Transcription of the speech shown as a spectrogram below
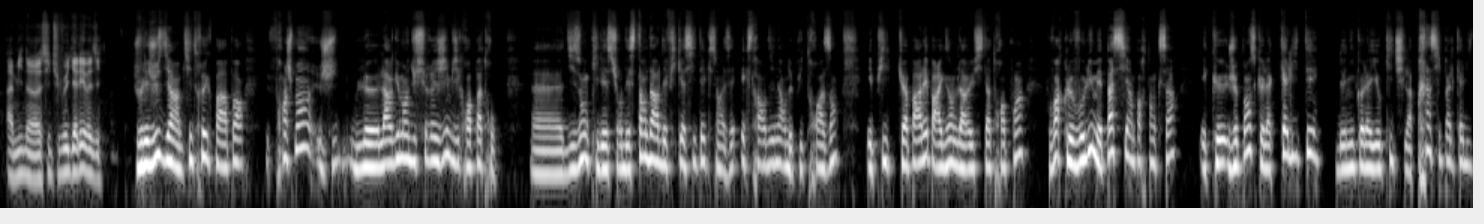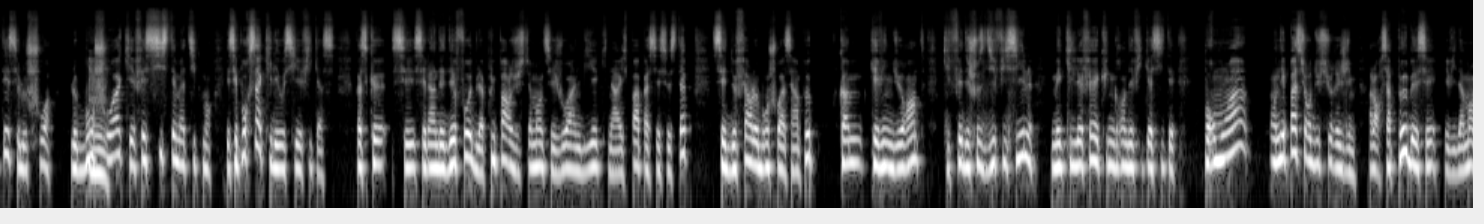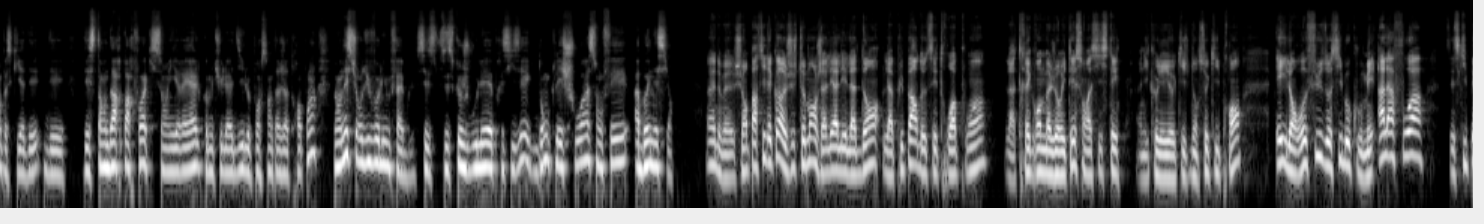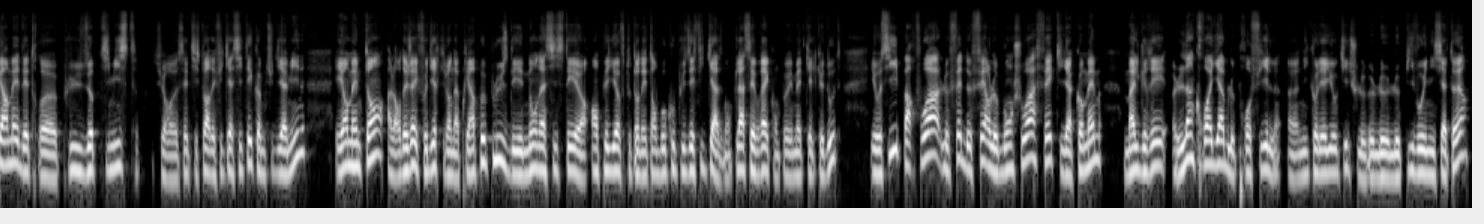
Amine, euh, si tu veux y aller, vas-y. Je voulais juste dire un petit truc par rapport. Franchement, l'argument du sur-régime, j'y crois pas trop. Euh, disons qu'il est sur des standards d'efficacité qui sont assez extraordinaires depuis trois ans. Et puis, tu as parlé par exemple de la réussite à trois points. Il faut voir que le volume n'est pas si important que ça. Et que je pense que la qualité de Nikola Jokic, la principale qualité, c'est le choix. Le bon mmh. choix qui est fait systématiquement. Et c'est pour ça qu'il est aussi efficace. Parce que c'est l'un des défauts de la plupart justement de ces joueurs NBA qui n'arrivent pas à passer ce step, c'est de faire le bon choix. C'est un peu comme Kevin Durant qui fait des choses difficiles, mais qui les fait avec une grande efficacité. Pour moi, on n'est pas sur du sur-régime. Alors ça peut baisser, évidemment, parce qu'il y a des, standards parfois qui sont irréels, comme tu l'as dit, le pourcentage à 3 points, mais on est sur du volume faible. C'est ce que je voulais préciser. Donc les choix sont faits à bon escient. Je suis en partie d'accord. Justement, j'allais aller là-dedans. La plupart de ces 3 points, la très grande majorité, sont assistés à Nicolas Jokic dans ce qu'il prend. Et il en refuse aussi beaucoup. Mais à la fois, c'est ce qui permet d'être euh, plus optimiste sur euh, cette histoire d'efficacité, comme tu dis, Amine. Et en même temps, alors déjà, il faut dire qu'il en a pris un peu plus des non-assistés euh, en playoff tout en étant beaucoup plus efficace. Donc là, c'est vrai qu'on peut émettre quelques doutes. Et aussi, parfois, le fait de faire le bon choix fait qu'il y a quand même, malgré l'incroyable profil Nikola Jokic, le, pivot initiateur,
